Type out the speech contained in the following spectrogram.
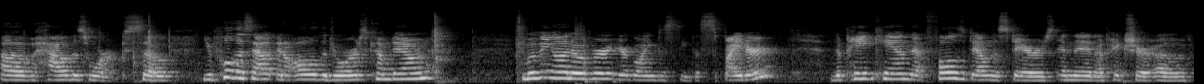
of how this works. So you pull this out and all the drawers come down. Moving on over, you're going to see the spider, the paint can that falls down the stairs, and then a picture of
